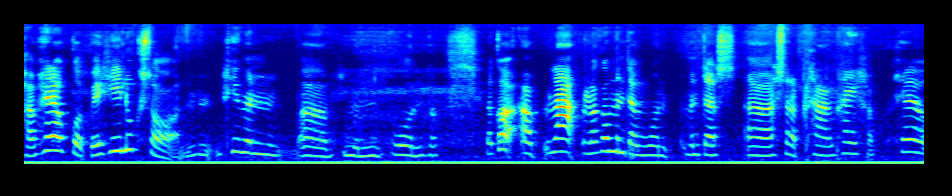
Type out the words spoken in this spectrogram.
ครับ ให้เรากดไปที่ลูกศรที่มันเหมุนวนครับ แล้วก็เอาลาก แล้วก็มันจะวน มันจะอ่อสลับทางให้ครับ ให้เรา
